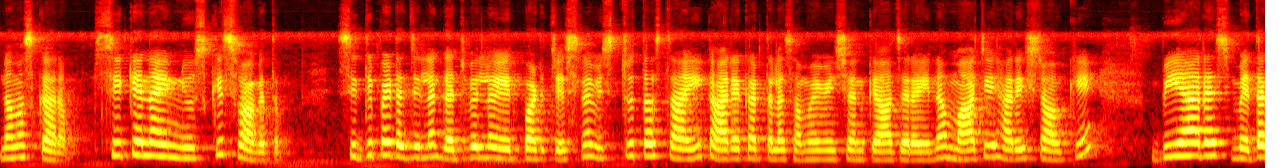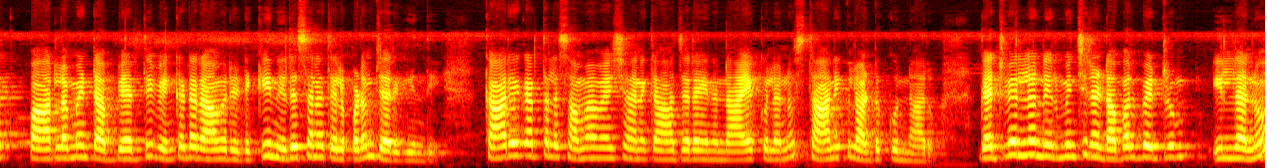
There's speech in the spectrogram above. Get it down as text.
నమస్కారం. సీకే నైన్ న్యూస్కి స్వాగతం. సిద్దిపేట జిల్లా గజ్వెల్లో ఏర్పాటు చేసిన విస్తృత స్థాయి కార్యకర్తల సమావేశానికి హాజరైన మాజీ హరీష్ రావుకి బీఆర్ఎస్ మెదక్ పార్లమెంట్ అభ్యర్థి వెంకటరామరెడ్డికి నిరసన తెలపడం జరిగింది. కార్యకర్తల సమావేశానికి హాజరైన నాయకులను స్థానికులు అడ్డుకున్నారు. గజ్వెల్లో నిర్మించిన డబుల్ బెడ్రూమ్ ఇళ్ళను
